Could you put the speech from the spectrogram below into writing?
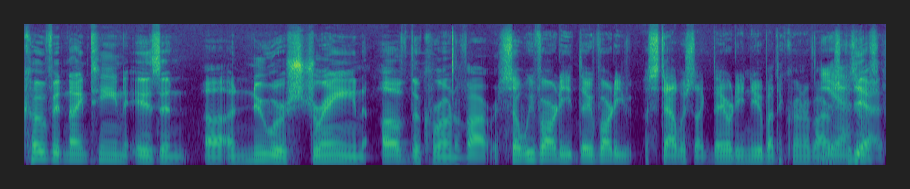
covid-19 is an uh, a newer strain of the coronavirus So we've already they've already established like they already knew about the coronavirus. Yeah. 'cause it yeah was-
